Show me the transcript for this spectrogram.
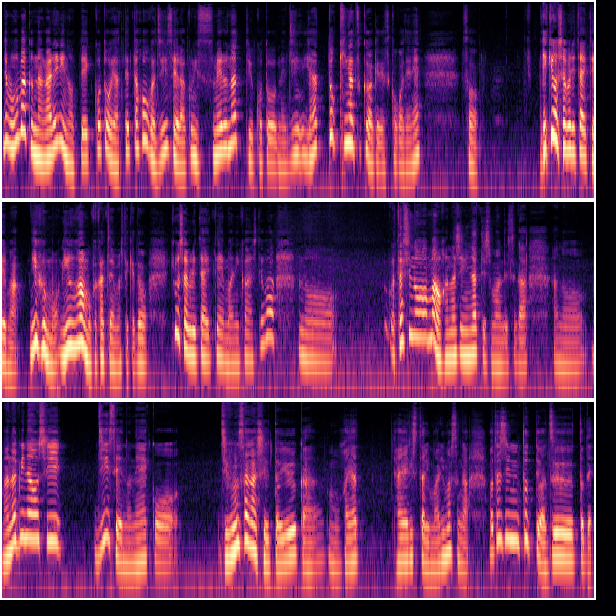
でもうまく流れに乗っていくことをやっていった方が人生楽に進めるなっていうことをね、やっと気がつくわけです、ここでね。そう。で、今日喋りたいテーマ、2分も、2分半もかかっちゃいましたけど、今日喋りたいテーマに関しては、あの、私の、まあ、お話になってしまうんですが、あの、学び直し、人生のね、こう、自分探しというか、もう流行流行りしたりもありますが、私にとってはずっとで、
